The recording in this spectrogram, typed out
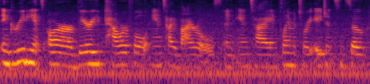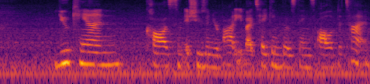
ingredients are very powerful antivirals and anti-inflammatory agents, and so you can cause some issues in your body by taking those things all of the time.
